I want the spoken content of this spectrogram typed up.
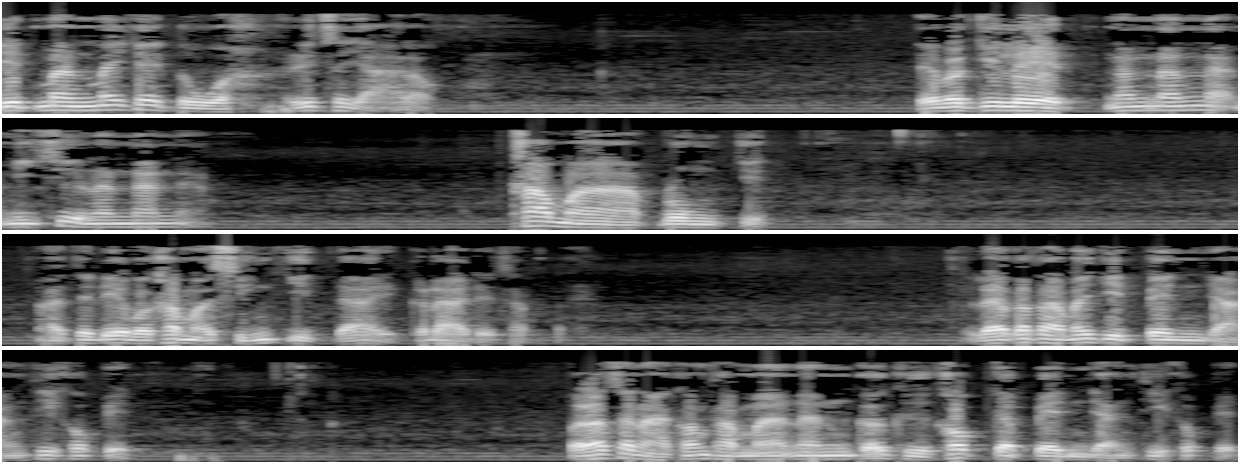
จิตมันไม่ใช่ตัวริษยาหรอก แต่ว่ากิเลสนั้นๆน่ะมีชื่อนั้นๆน่ะเข้ามาปรุงจิต อาจจะเรียกว่าเข้ามาสิงจิตได้ก็ได้ได้สักไปแล้วก็ทำให้จิตเป็นอย่างที่เขาเป็นลักษณะของธรรมานั้นก็คือเขาจะเป็นอย่างที่เขาเป็น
